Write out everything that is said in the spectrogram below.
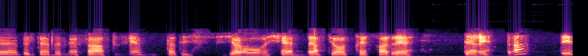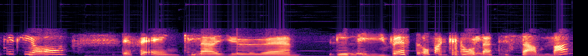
eh, bestämde mig för att vänta tills jag kände att jag träffade det rätta. Det tycker jag. Det förenklar ju eh, livet om man kan hålla tillsammans.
